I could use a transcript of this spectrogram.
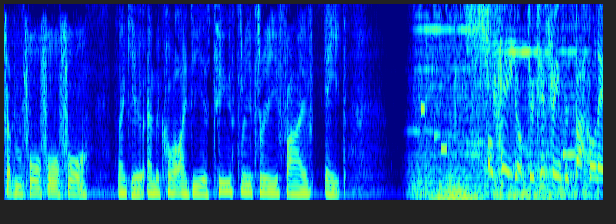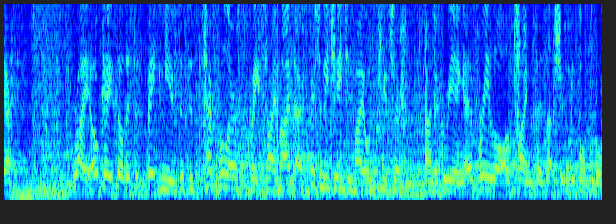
seven four four four. Thank you, and the call ID is two three three five eight. Okay, Doctor, Two Streams is back on air. Right, okay, so this is big news. This is temporal earthquake time. I'm now officially changing my own future and agreeing. Every lot of time says that shouldn't be possible.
